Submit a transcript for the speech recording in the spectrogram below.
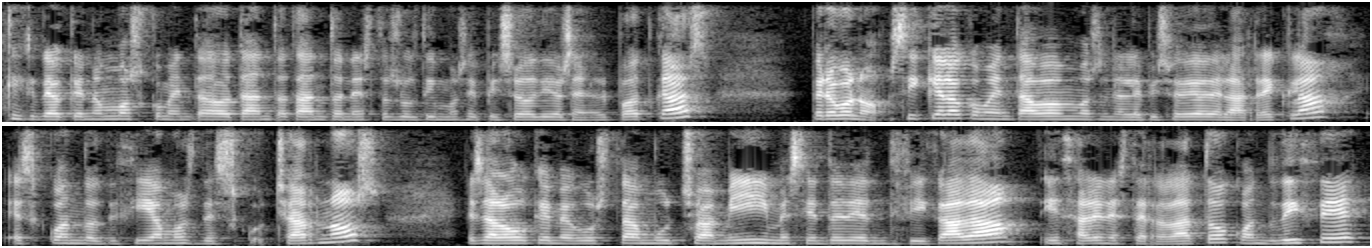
que creo que no hemos comentado tanto, tanto en estos últimos episodios en el podcast, pero bueno, sí que lo comentábamos en el episodio de la regla, es cuando decíamos de escucharnos es algo que me gusta mucho a mí y me siento identificada y sale en este relato cuando dice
